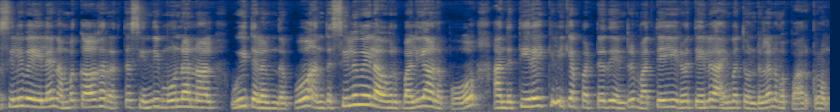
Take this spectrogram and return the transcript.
சிலுவையில் நமக்காக ரத்த சிந்தி மூன்றாம் நாள் உயிர் தெளிந்தப்போ அந்த சிலுவையில் அவர் பலியான ஆனப்போ அந்த திரை கிழிக்கப்பட்டது என்று மத்திய இருபத்தேழு ஐம்பத்தொன்றில் நம்ம பார்க்கிறோம்.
